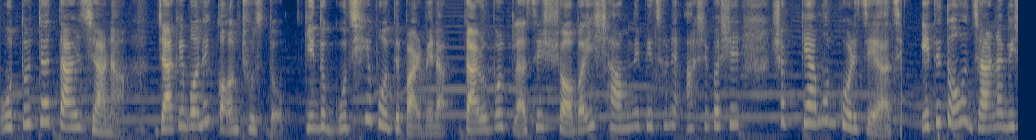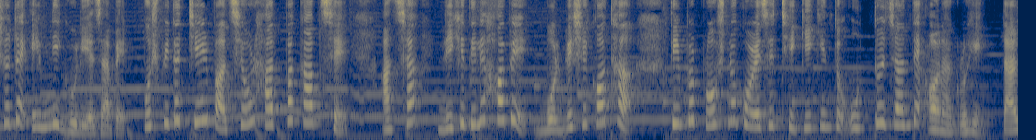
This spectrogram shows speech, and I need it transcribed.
উত্তরটা তার জানা যাকে বলে কণ্ঠস্থ কিন্তু গুছিয়ে বলতে পারবে না। তার উপর ক্লাসের সবাই সামনে পেছনে আশেপাশে সব কেমন করে চেয়ে আছে? এতে তো জানা বিষয়টা এমনি গুলিয়ে যাবে। পুষ্পিতা টের পাচ্ছে ওর হাত পা কাঁপছে। আচ্ছা লিখে দিলে হবে, বলবে সে কথা। তীব্র প্রশ্ন করেছে ঠিকই, কিন্তু উত্তর জানতে অনাগ্রহী। তার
